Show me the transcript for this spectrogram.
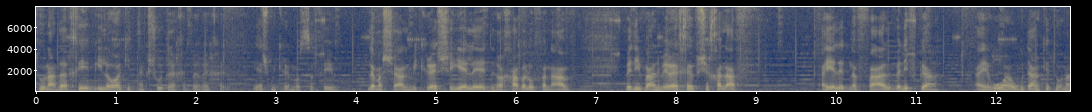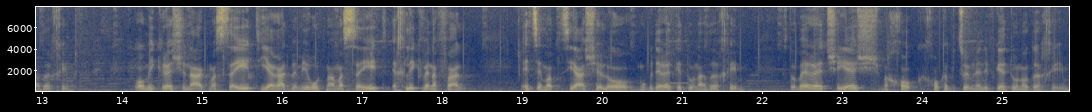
תאונת דרכים היא לא רק התנגשות רכב ברכב, יש מקרים נוספים. למשל, מקרה שילד רכב על אופניו ונבהל מרכב שחלף. הילד נפל ונפגע. האירוע הוגדר כתאונת דרכים. או מקרה שנהג משאית ירד במהירות מהמשאית, החליק ונפל. עצם הפציעה שלו מוגדרת כתאונת דרכים. זאת אומרת שיש בחוק, חוק הפיצויים לנפגעי תאונות דרכים,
